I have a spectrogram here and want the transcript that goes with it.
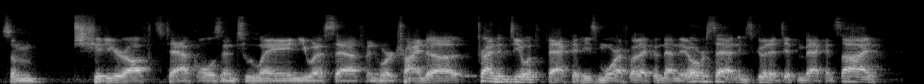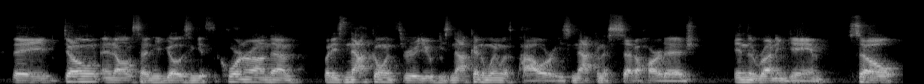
some shittier offensive tackles in Tulane, USF, and who are trying to trying to deal with the fact that he's more athletic than them. They overset, and he's good at dipping back inside. They don't, and all of a sudden he goes and gets the corner on them. But he's not going through you. He's not going to win with power. He's not going to set a hard edge in the running game. So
